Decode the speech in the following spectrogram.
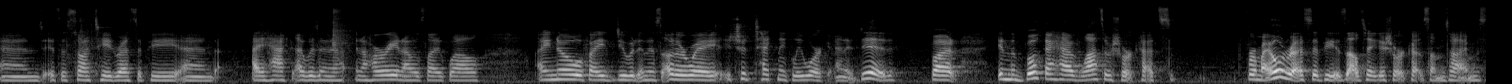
and it's a sautéed recipe, and I hacked. I was in a, in a hurry, and I was like, well, I know if I do it in this other way, it should technically work, and it did. But in the book, I have lots of shortcuts. For my own recipes, I'll take a shortcut sometimes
